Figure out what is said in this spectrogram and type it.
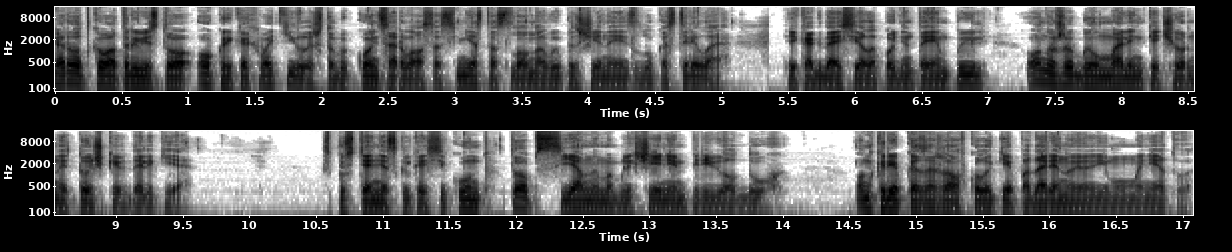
Короткого отрывистого окрика хватило, чтобы конь сорвался с места, словно выпущенная из лука стрела. И когда села поднятая им пыль, он уже был маленькой черной точкой вдалеке. Спустя несколько секунд Топс с явным облегчением перевел дух. Он крепко зажал в кулаке подаренную ему монету.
